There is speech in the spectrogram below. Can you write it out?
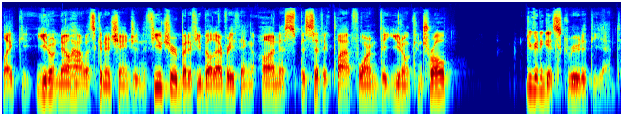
Like you don't know how it's going to change in the future, but if you build everything on a specific platform that you don't control, you're going to get screwed at the end.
